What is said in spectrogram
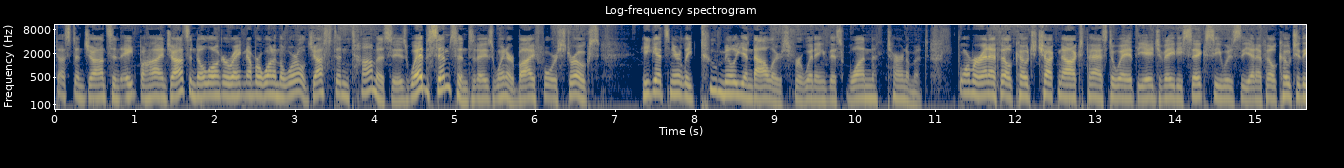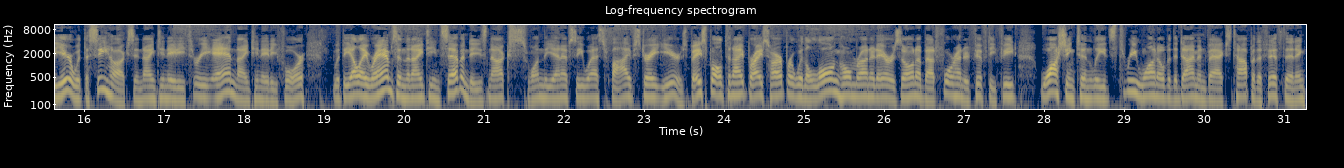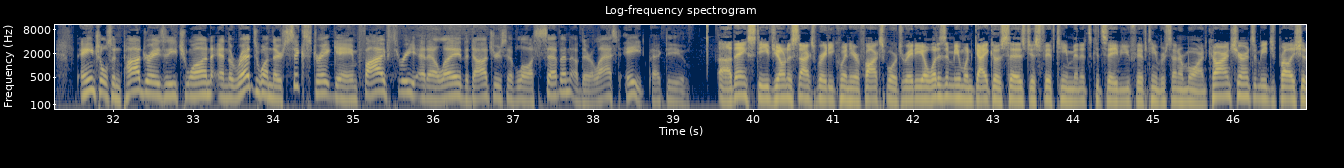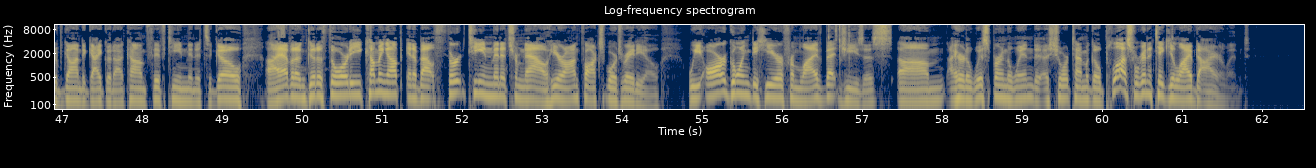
Dustin Johnson, eight behind. Johnson no longer ranked number one in the world. Justin Thomas is. Webb Simpson, today's winner, by four strokes. He gets nearly $2 million for winning this one tournament. Former NFL coach Chuck Knox passed away at the age of 86. He was the NFL Coach of the Year with the Seahawks in 1983 and 1984. With the LA Rams in the 1970s, Knox won the NFC West five straight years. Baseball tonight, Bryce Harper with a long home run at Arizona, about 450 feet. Washington leads 3 1 over the Diamondbacks, top of the fifth inning. Angels and Padres each won, and the Reds won their sixth straight game, 5 3 at LA. The Dodgers have lost seven of their last eight. Back to you. Uh, thanks, Steve. Jonas Knox, Brady Quinn here, Fox Sports Radio. What does it mean when Geico says just 15 minutes could save you 15% or more on car insurance? It means you probably should have gone to geico.com 15 minutes ago. Uh, I have it on good authority. Coming up in about 13 minutes from now here on Fox Sports Radio, we are going to hear from Live Bet Jesus. Um, I heard a whisper in the wind a short time ago. Plus, we're going to take you live to Ireland.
